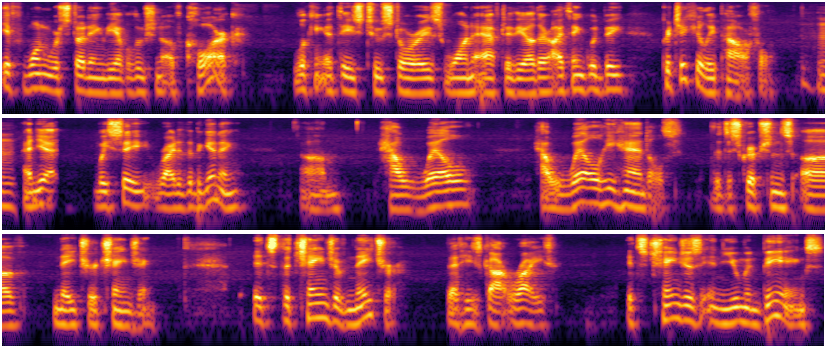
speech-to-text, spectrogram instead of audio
if one were studying the evolution of Clarke, looking at these two stories one after the other, I think would be particularly powerful. Mm-hmm. And yet, we see right at the beginning um, how well how well he handles the descriptions of nature changing. It's the change of nature that he's got right. It's changes in human beings,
